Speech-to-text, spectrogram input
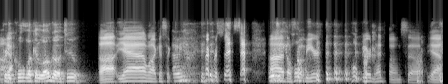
Uh, Pretty cool looking logo too. Uh, yeah, well, I guess it Oh, yeah. represents uh, the whole from? beard, whole beard and headphones. So yeah,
